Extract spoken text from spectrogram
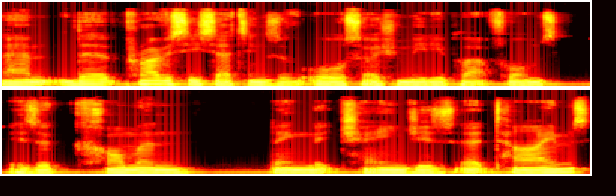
Um, the privacy settings of all social media platforms is a common thing that changes at times,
